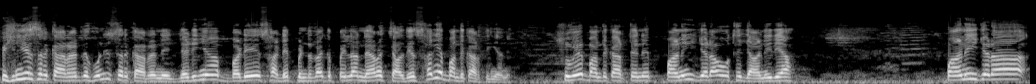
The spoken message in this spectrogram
ਪਿਛਲੀਆਂ ਸਰਕਾਰਾਂ ਤੇ ਹੁਣ ਦੀ ਸਰਕਾਰਾਂ ਨੇ ਜਿਹੜੀਆਂ ਬੜੇ ਸਾਡੇ ਪਿੰਡ ਤੱਕ ਪਹਿਲਾਂ ਨਹਿਰਾਂ ਚੱਲਦੀਆਂ ਸਾਰੀਆਂ ਬੰਦ ਕਰਤੀਆਂ ਨੇ। ਸੂਏ ਬੰਦ ਕਰਤੇ ਨੇ, ਪਾਣੀ ਜਿਹੜਾ ਉਹ ਉੱਥੇ ਜਾ ਨਹੀਂ ਰਿਹਾ। ਪਾਣੀ ਜਿਹੜਾ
